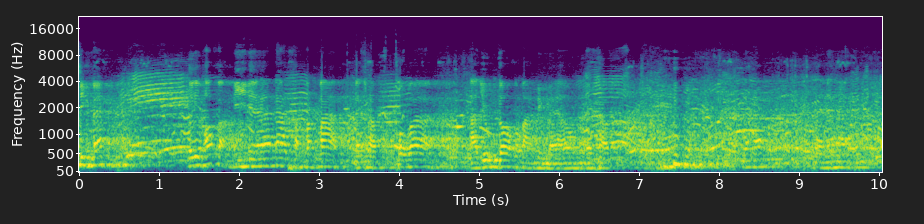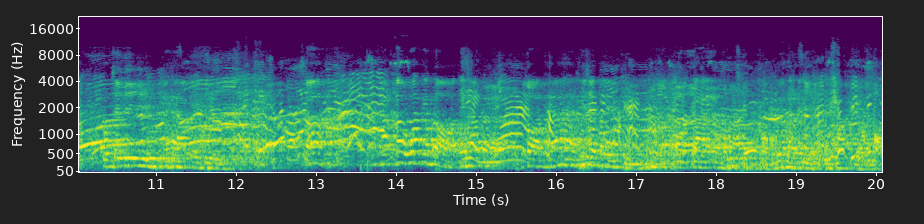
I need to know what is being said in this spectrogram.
จริงไหมโดยเฉพาะฝั่งนี้เนยนะฮะน่าทำมาก ๆนะครับ เพราะว่าอายุก็ประมาณหนึ่งแล้วนะครับนะฮะแต่นะฮะผมใจดีนะครับใจดีอะนะครับก็ว่ากันต่อนะครับก่อนหน้าที่จะไปถึงการพูดถึงของเรื่องรายละเอียดนะครับเดี๋ยวขอ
